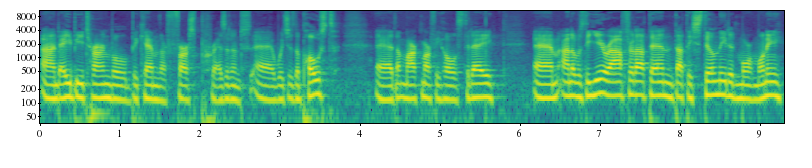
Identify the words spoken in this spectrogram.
and AB Turnbull became their first president, uh, which is the post uh, that Mark Murphy holds today. Um, and it was the year after that then that they still needed more money.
